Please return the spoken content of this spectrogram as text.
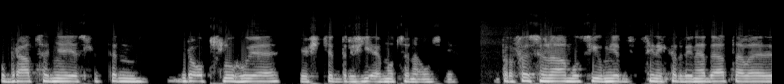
Obráceně, jestli ten, kdo obsluhuje, ještě drží emoce na úzdě profesionál musí umět si nechat vynadat, ale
